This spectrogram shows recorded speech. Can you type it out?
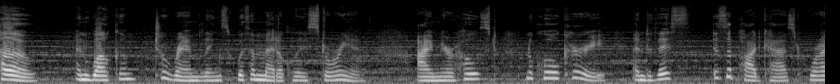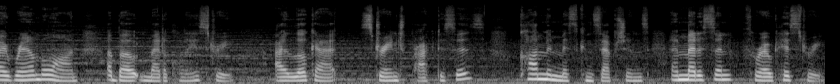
Hello, and welcome to Ramblings with a Medical Historian. I'm your host, Nicole Curry, and this is a podcast where I ramble on about medical history. I look at strange practices, common misconceptions, and medicine throughout history.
